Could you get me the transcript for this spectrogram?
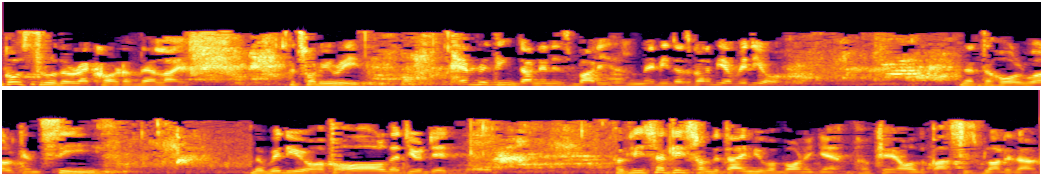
goes through the record of their life. That's what we read. Everything done in His body. Maybe there's going to be a video that the whole world can see the video of all that you did. At least, at least from the time you were born again. Okay, all the past is blotted out.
